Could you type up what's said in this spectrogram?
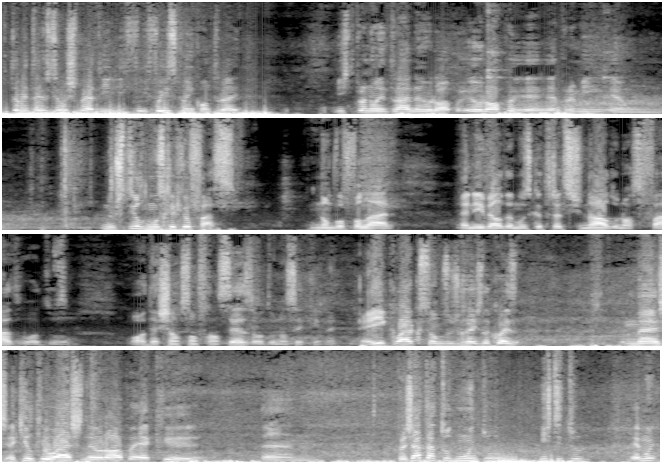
Que também tem o seu aspecto e foi, foi isso que eu encontrei. Isto para não entrar na Europa. A Europa é, é para mim é um no estilo de música que eu faço. Não vou falar a nível da música tradicional, do nosso fado, ou, do, ou da chanson francesa, ou do não sei quê. Né? Aí, claro, que somos os reis da coisa. Mas aquilo que eu acho na Europa é que hum, para já está tudo muito institu é muito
